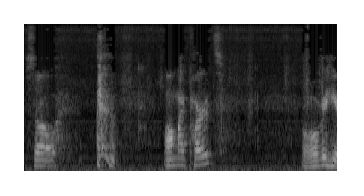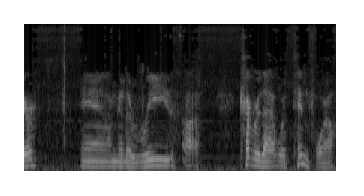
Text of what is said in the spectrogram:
So all my parts are over here and I'm going to re uh, cover that with tin foil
